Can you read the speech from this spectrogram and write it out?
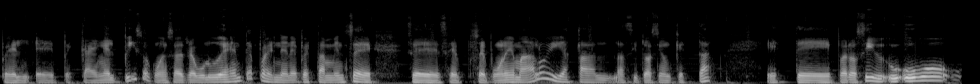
pues, eh, pues, cae en el piso con ese revolú de gente, pues el nene pues también se, se, se, se pone malo y hasta la situación que está. Este, pero sí, hubo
